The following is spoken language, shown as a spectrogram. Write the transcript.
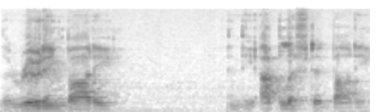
the rooting body and the uplifted body.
